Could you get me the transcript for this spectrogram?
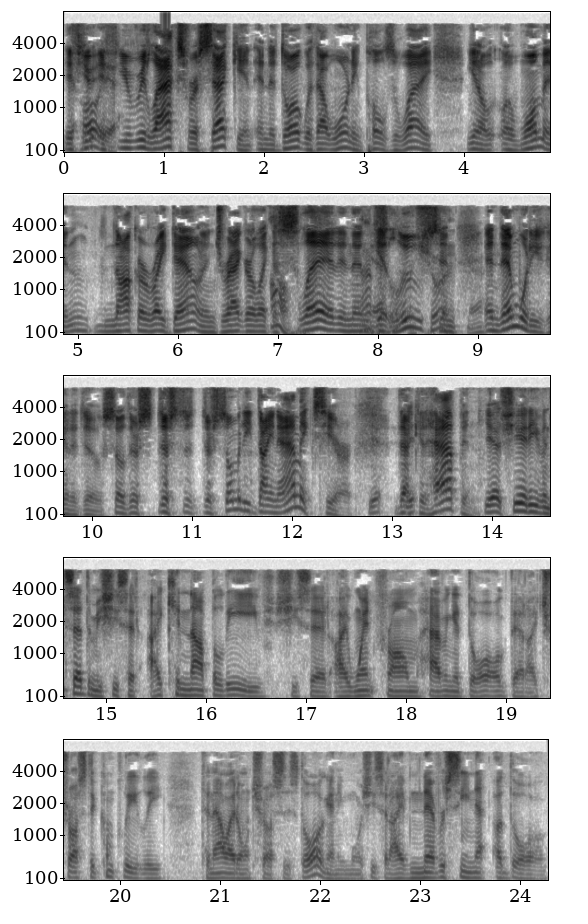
if you Oh, if yeah. you relax for a second and the dog without warning pulls away, you know, a woman knock her right down and drag her like Oh, a sled and then get loose sure. and Yeah. and then what are you going to do? So there's there's there's so many dynamics here Yeah, that yeah. could happen. Yeah, she had even said to me, she said, I cannot believe, she said, I went from having a dog that I trusted completely to now I don't trust this dog anymore. She said, I've never seen that, a dog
